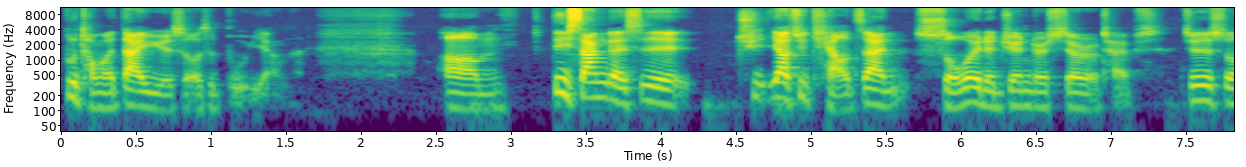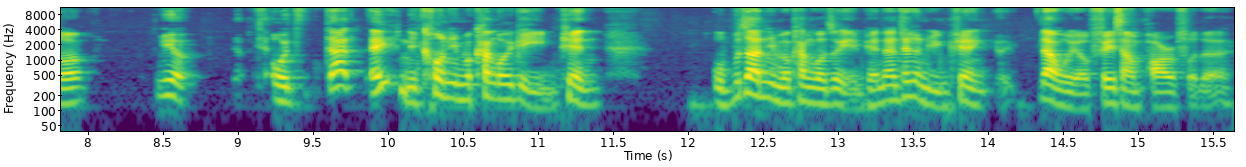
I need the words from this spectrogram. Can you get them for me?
不同的待遇的时候是不一样的。嗯，第三个是。去要去挑战所谓的 gender stereotypes，就是说，因为我但哎你空你有没有看过一个影片？我不知道你有没有看过这个影片，但这个影片让我有非常 powerful 的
